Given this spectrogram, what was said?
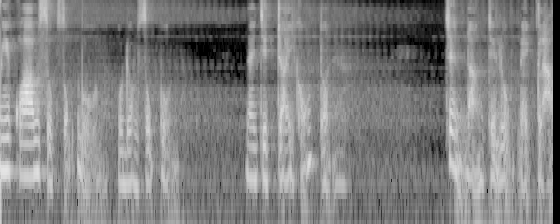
มีความสุขสมบูรณ์ อุดมสมบูรณ์ ในจิตใจของตน เช่นดังที่ลูกได้กล่าว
